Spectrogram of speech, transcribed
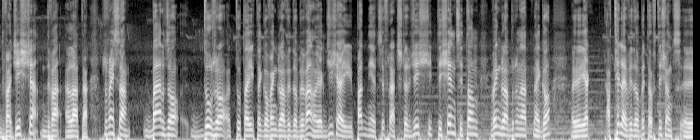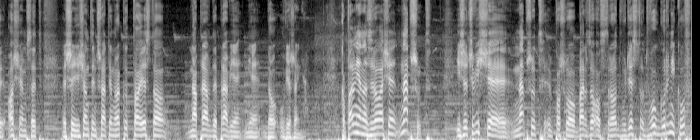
22 lata. Proszę Państwa, bardzo dużo tutaj tego węgla wydobywano. Jak dzisiaj padnie cyfra 40 tysięcy ton węgla brunatnego, y, jak, a tyle wydobyto w 1864 roku, to jest to naprawdę prawie nie do uwierzenia. Kopalnia nazywała się Naprzód. I rzeczywiście naprzód poszło bardzo ostro. 22 górników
